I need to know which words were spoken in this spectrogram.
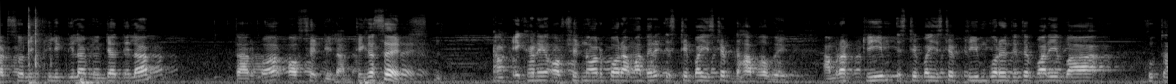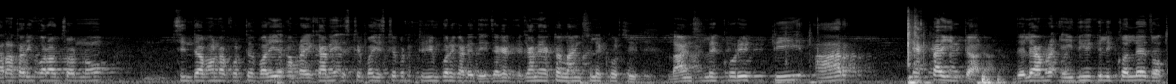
আটচল্লিশ ক্লিক দিলাম ইন্টার দিলাম, তারপর অফসেট নিলাম, ঠিক আছে? এখন এখানে অফসেট নেওয়ার পর আমাদের স্টেপ বাই স্টেপ ধাপ হবে। আমরা trim step by step trim করে দিতে পারি বা খুব তাড়াতাড়ি করার জন্য চিন্তা ভাবনা করতে পারি, আমরা এখানে স্টেপ বাই স্টেপ একটা ট্রিম করে কাটিয়ে দিই। যেখানে এখানে একটা লাইন সিলেক্ট করছি। লাইন সিলেক্ট করি টি আর একটা ইন্টার দিলে আমরা এই দিকে ক্লিক করলে যত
